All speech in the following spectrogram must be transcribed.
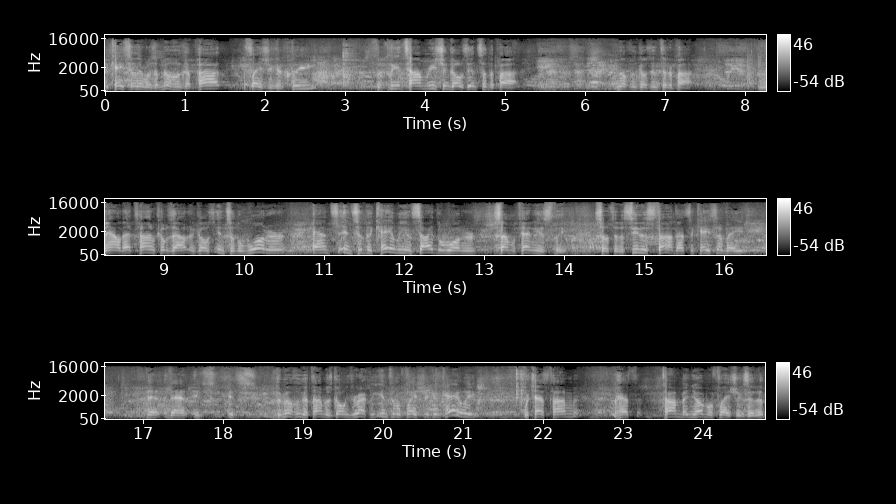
in case so there was a milk a pot, flesh a kli, the belia tam goes into the pot. Milk goes into the pot. Now that time comes out and goes into the water and into the keli inside the water simultaneously. So it's an asinus time. That's a case of a that, that it's it's the milk time is going directly into the place of keli, which has time has tam ben yom fleshigs in it.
